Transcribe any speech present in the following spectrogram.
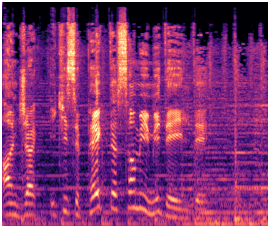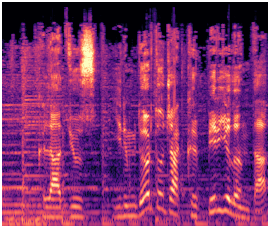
Ancak ikisi pek de samimi değildi. Claudius 24 Ocak 41 yılında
